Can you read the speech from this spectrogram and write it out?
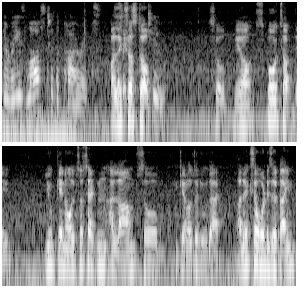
the Rays lost to the Pirates. Alexa, stop. 6-2. So you know, sports update. You can also set an alarm, so you can also do that. Alexa, what is the time?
